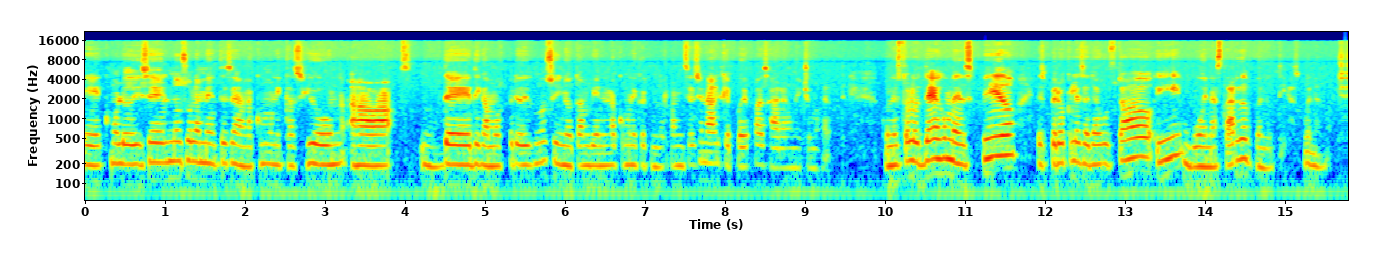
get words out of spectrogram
Eh, como lo dice él, no solamente se da en la comunicación de, digamos, periodismo, sino también en la comunicación organizacional que puede pasar a un hecho más grande. Con esto los dejo, me despido, espero que les haya gustado y buenas tardes, buenos días, buenas noches.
